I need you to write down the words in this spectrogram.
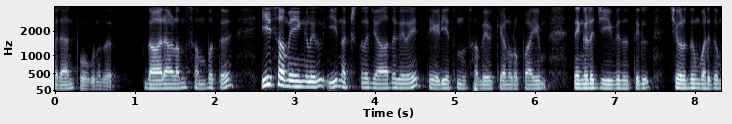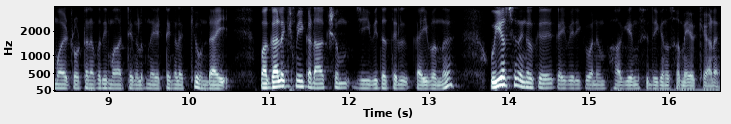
വരാൻ പോകുന്നത്. ധാരാളം സമ്പത്ത് ഈ സമയങ്ങളിൽ ഈ നക്ഷത്ര ജാതകരെ തേടിയെത്തുന്ന സമയമൊക്കെയാണ് ഉറപ്പായും നിങ്ങളുടെ ജീവിതത്തിൽ ചെറുതും വലുതുമായിട്ടുള്ള ഒട്ടനവധി മാറ്റങ്ങളും നേട്ടങ്ങളൊക്കെ ഉണ്ടായി. മഹാലക്ഷ്മി കടാക്ഷം ജീവിതത്തിൽ കൈവന്ന് ഉയർച്ച നിങ്ങൾക്ക് കൈവരിക്കുവാനും ഭാഗ്യം സിദ്ധിക്കുന്ന സമയമൊക്കെയാണ്.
